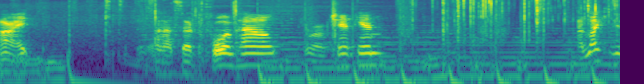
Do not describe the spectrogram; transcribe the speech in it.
Alright. Uh, third Performapal, hero champion. I'd like the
